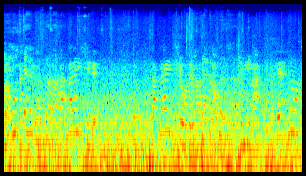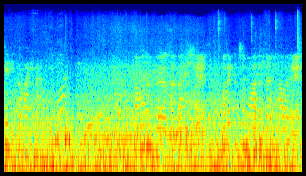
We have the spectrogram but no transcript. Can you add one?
まもなく堺市です堺市を出ますと次は天王寺に停まりますまもなく堺市ですお出口は左側です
